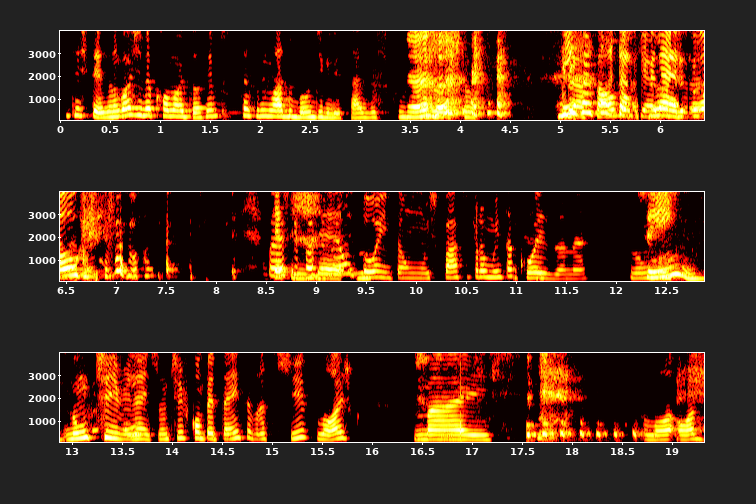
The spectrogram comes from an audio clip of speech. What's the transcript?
que tristeza. Eu não gosto de ver como maldição, sempre pensando no lado bom de Glee, sabe? Eu fico. Glee foi importante, galera. Tá bom? Mas acho que pavimentou, então, um espaço para muita coisa, né? Não, Sim. Não, não tive, Sim. gente, não tive competência para assistir, lógico, mas. óbvio.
